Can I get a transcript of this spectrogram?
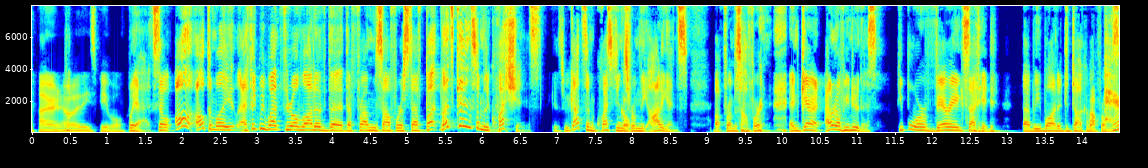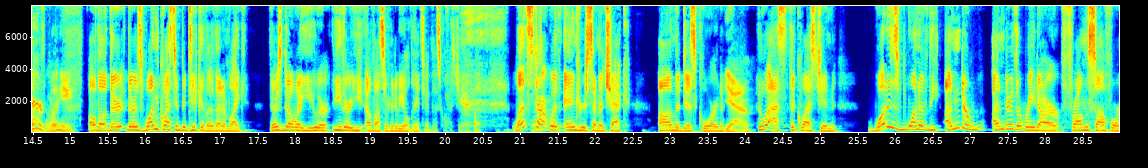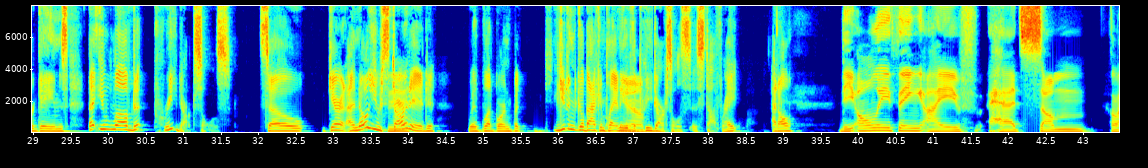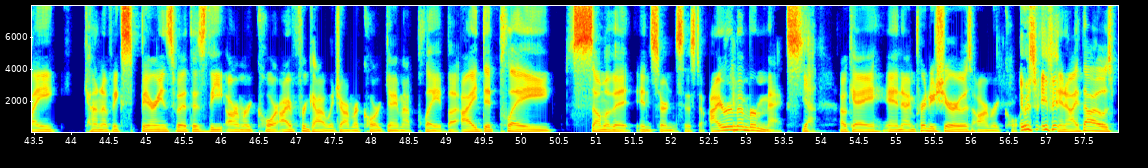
I don't know these people. But yeah, so ultimately, I think we went through a lot of the the From Software stuff. But let's get in some of the questions because we got some questions Cool. from the audience about From Software. And Garrett, I don't know if you knew this. People were very excited that we wanted to talk about From Software. Although there, there's one question in particular that I'm like, there's no way you or either of us are going to be able to answer this question. But let's start with Andrew Semachek on the Discord, yeah. who asked the question: What is one of the under under the radar from software games that you loved pre Dark Souls? So Garrett, I know you Hmm. started with Bloodborne, but you didn't go back and play any of the pre Dark Souls stuff, right? At all? The only thing I've had some like kind of experience with is the Armored Core. I forgot which Armored Core game I played, but I did play some of it in certain system. I remember mechs. Yeah. Okay. And I'm pretty sure it was Armored Core. It was if it and I thought it was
